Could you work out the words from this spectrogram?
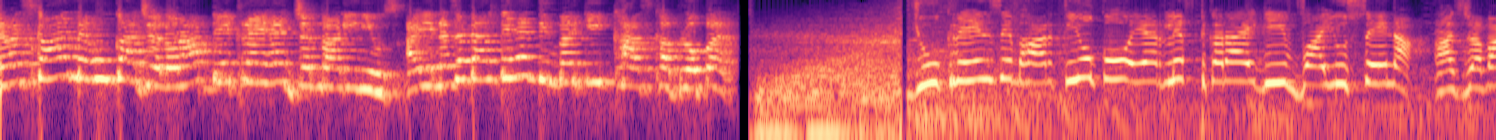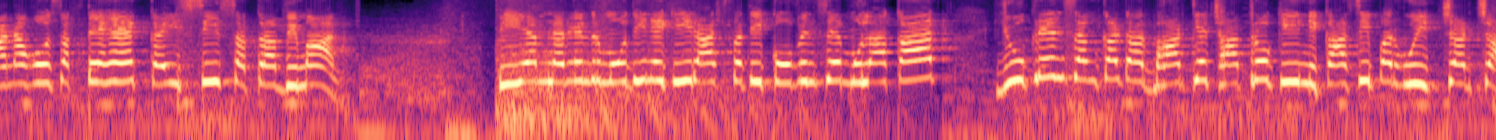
नमस्कार मैं हूँ काजल और आप देख रहे हैं जनवाणी न्यूज़। आइए नज़र डालते हैं दिन भर की खास खबरों पर। यूक्रेन से भारतीयों को एयरलिफ्ट कराएगी वायुसेना। आज रवाना हो सकते हैं कई सी सत्रह विमान। पीएम नरेंद्र मोदी ने की राष्ट्रपति कोविंद से मुलाकात। यूक्रेन संकट और भारतीय छात्रों की निकासी पर हुई चर्चा।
